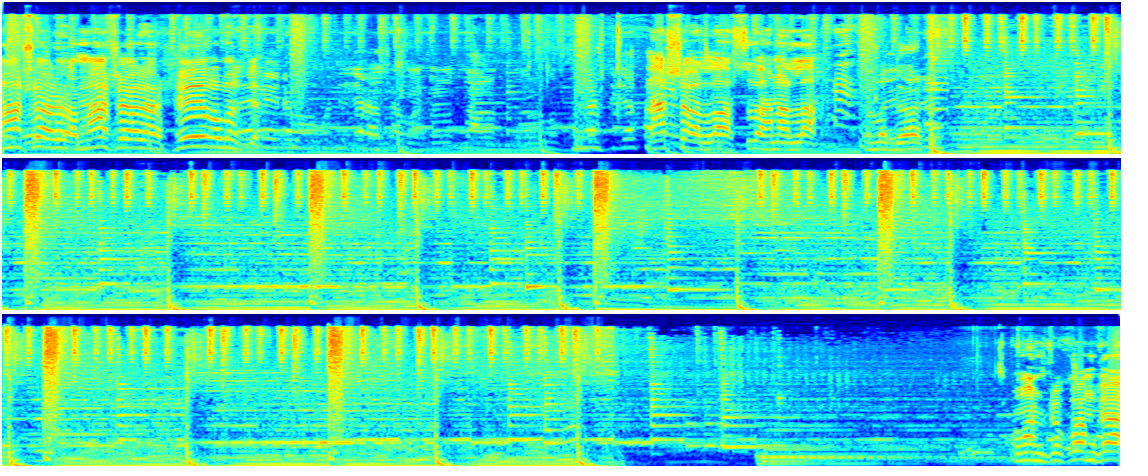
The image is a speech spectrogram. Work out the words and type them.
মাশাআল্লাহ মাশাআল্লাহ সেরকম আছে। মাশাআল্লাহ। সুবহানাল্লাহ। আমার একটু কম খা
